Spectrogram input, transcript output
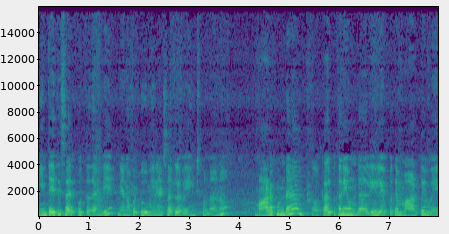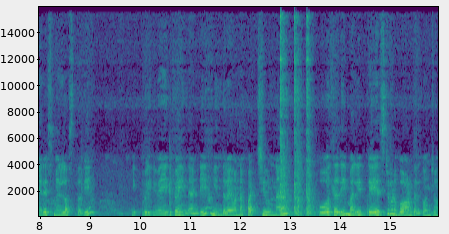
ఇంతైతే సరిపోతుందండి. నేను ఒక టూ మినిట్స్ అట్లా వేయించుకున్నాను. మాడకుండా కలుపుతూనే ఉండాలి. లేకపోతే మాడితే వేరే స్మెల్ వస్తుంది. ఇప్పుడు ఇది వేగిపోయిందండి. ఇందులో ఏమన్నా పచ్చి ఉన్నా పోతుంది. మళ్ళీ టేస్ట్ కూడా బాగుంటుంది. కొంచెం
